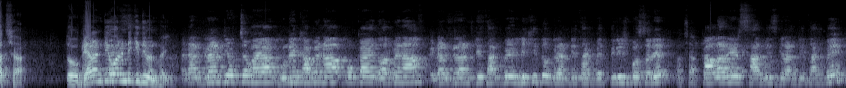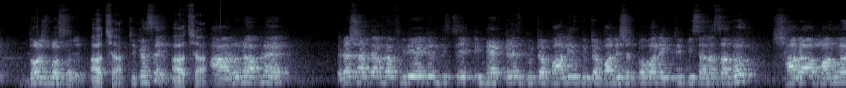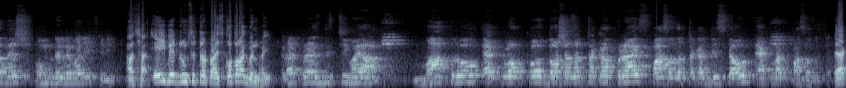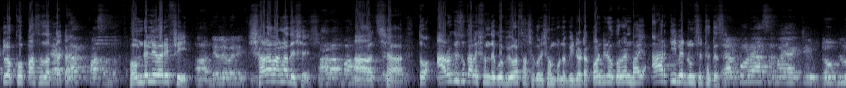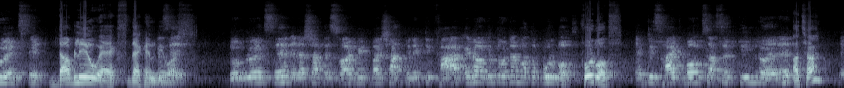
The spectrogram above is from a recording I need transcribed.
আচ্ছা। তো গ্যারান্টি ওয়ারেন্টি কি দিবেন ভাই? এটার গ্যারান্টি হচ্ছে ভাইয়া গুনে খাবে না পোকায় ধরবে না। এটার গ্যারান্টি থাকবে লিখিত গ্যারান্টি থাকবে 30 বছরের। আচ্ছা। কালারের সার্ভিস গ্যারান্টি থাকবে 10 বছরের। আচ্ছা। ঠিক আছে? আচ্ছা। আর হলো আপনার এটার সাথে আমরা ফ্রি আইটেম দিচ্ছি একটি ম্যাট্রেস দুটা বালিশ দুটা বালিশের কভার একটি বিছানা চাদর। সারা বাংলাদেশ হোম ডেলিভারি ফ্রি। আচ্ছা এই বেডরুম সেটটার প্রাইস কত রাখবেন ভাই? এটার প্রাইস দিচ্ছি ভাইয়া মাত্র এক লক্ষ দশ হাজার টাকা প্রাইস পাঁচ হাজার টাকা ডিসকাউন্ট এক লাখ পাঁচ হাজার টাকা। এক লক্ষ পাঁচ হাজার লাখ পাঁচ হাজার টাকা। হোম ডেলিভারি ফ্রি ডেলিভারি সারা বাংলাদেশে? সারা আচ্ছা তো আরও কিছু কালেকশন দেখব ভিউয়ার্স আশা করি সম্পূর্ণ ভিডিওটা কন্টিনিউ করবেন। ভাই আর কি বেডরুম সেট থাকতেছে? তারপরে আছে ভাই একটি W X set W X দেখেন ভিউয়ার্স ডব্লিউ এক্স সেট এটার সাথে ছয় ফিট বাই সাত ফিট একটি খাট। এটাও কিন্তু ওটার মতো ফুল বক্স ফুল বক্স একটি সাইড বক্স আছে তিন ডয়ারের আচ্ছা।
